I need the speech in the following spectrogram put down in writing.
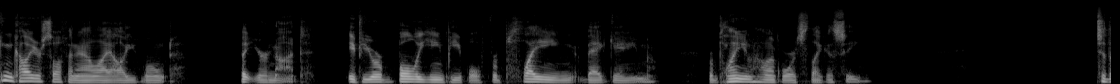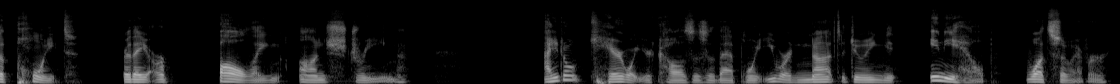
You can call yourself an ally all you want, but you're not. If you're bullying people for playing that game, for playing Hogwarts Legacy, to the point where they are bawling on stream, I don't care what your cause is at that point. You are not doing it any help whatsoever.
